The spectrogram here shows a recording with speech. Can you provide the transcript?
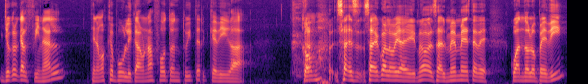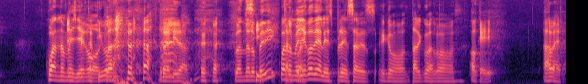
yo creo que al final tenemos que publicar una foto en Twitter que diga... ¿Cómo? ¿Sabes, ¿Sabe cuál voy a ir, no? O sea, el meme este de... Cuando lo pedí, cuando me llegó. Claro. realidad. Cuando lo Sí, pedí, cuando me cual. llegó de AliExpress, ¿sabes? Es como tal cual, vamos. Ok, a ver,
